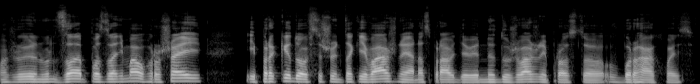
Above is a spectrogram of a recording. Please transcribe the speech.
Можливо, він за, позанімав грошей і прикидувався, що він такий важний, а насправді він не дуже важний, просто в боргах весь.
